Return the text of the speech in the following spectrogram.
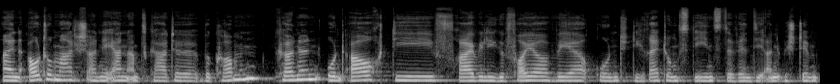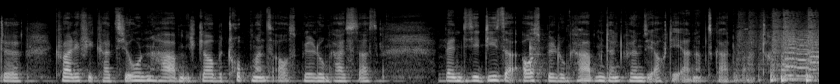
ein, automatisch eine Ehrenamtskarte bekommen können und auch die Freiwillige Feuerwehr und die Rettungsdienste, wenn sie eine bestimmte Qualifikation haben. Ich glaube, Truppmannsausbildung heißt das. Wenn sie diese Ausbildung haben, dann können sie auch die Ehrenamtskarte beantragen.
